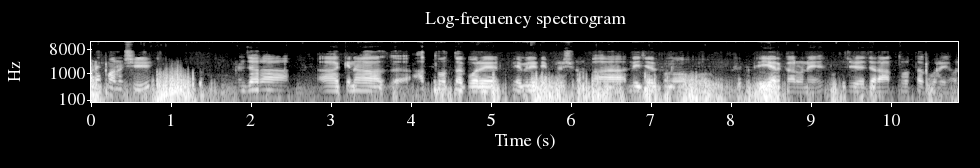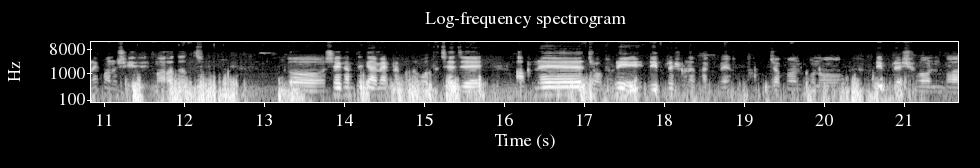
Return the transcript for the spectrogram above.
অনেক মানুষই যারা কিনা আত্মহত্যা করে ফ্যামিলি ডিপ্রেশন বা নিজের কোনো ইয়ের কারণে যে যারা আত্মহত্যা করে, অনেক মানুষই মারা যাচ্ছে। তো সেখান থেকে আমি একটা কথা বলতে চাই যে, আপনি যখনই ডিপ্রেশনে থাকবেন, যখন কোনো ডিপ্রেশন বা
